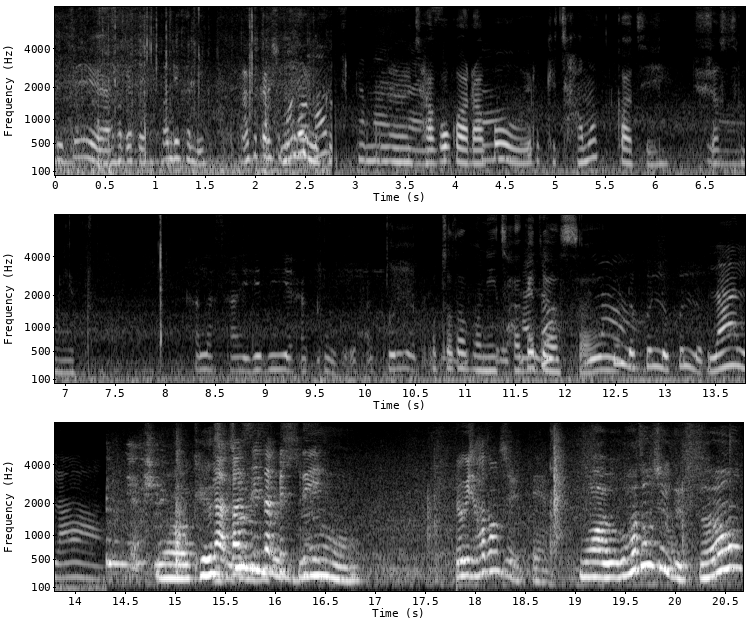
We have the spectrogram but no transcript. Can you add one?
아, 그 오늘 자고 가라고 이렇게 잠옷까지 주셨습니다. 어쩌다 보니 자게 되었어요. 와 계속 여기 화장실 있대요. 와 여기 화장실도 있어요?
